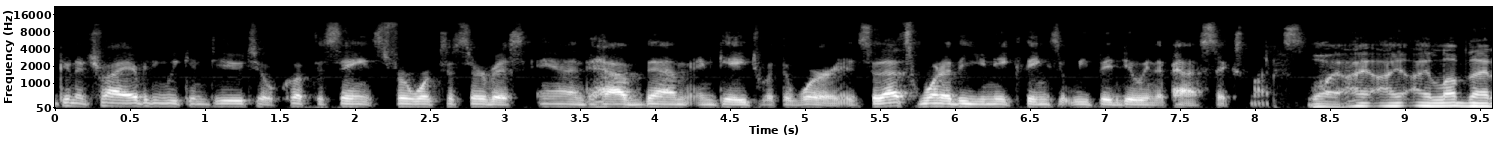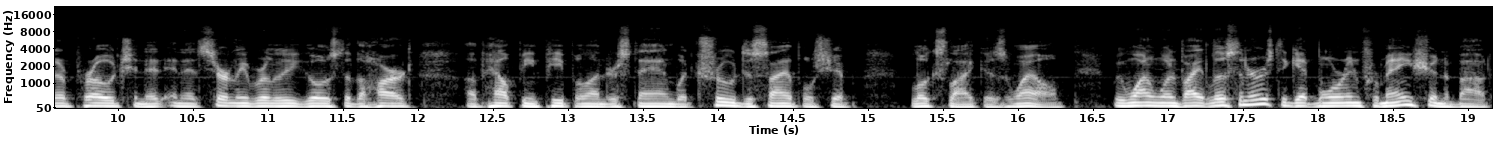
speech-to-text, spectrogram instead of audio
going to try everything we can do to equip the saints for works of service and have them engage with the word. And so that's one of the unique things that we've been doing the past six months. Well, I, I, I love that approach, and it, and it certainly really goes to the heart of helping people understand what true discipleship looks like as well. We want to invite listeners to get more information about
